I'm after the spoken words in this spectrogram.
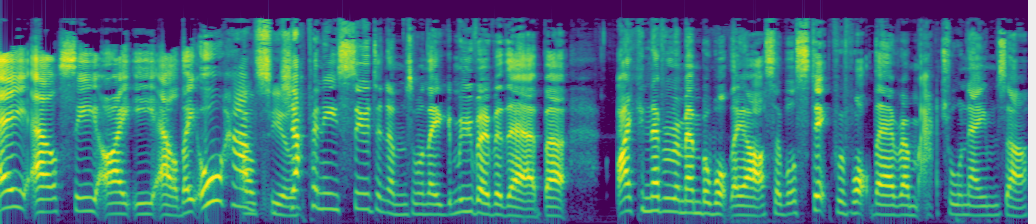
A L C I E L. They all have Alciel. Japanese pseudonyms when they move over there, but I can never remember what they are, so we'll stick with what their um, actual names are.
